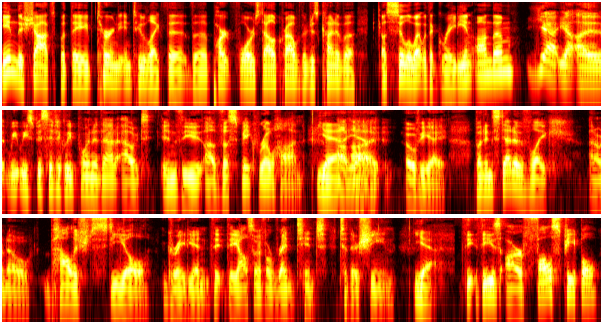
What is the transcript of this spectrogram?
in the shots, but they've turned into like the the part four style crowd where they're just kind of a, a silhouette with a gradient on them. Yeah, yeah. Uh, we, we specifically pointed that out in the uh, The Spake Rohan Yeah, uh, yeah. uh, OVA. But instead of like, I don't know, polished steel gradient, they, they also have a red tint to their sheen. Yeah. th- these are false people.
